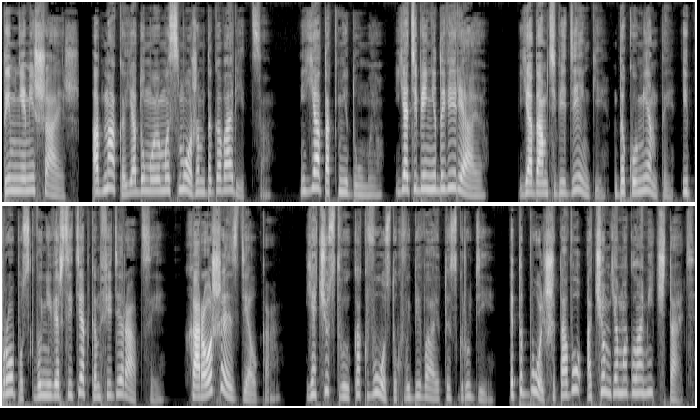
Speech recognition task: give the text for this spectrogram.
Ты мне мешаешь. Однако, я думаю, мы сможем договориться. Я так не думаю. Я тебе не доверяю. Я дам тебе деньги, документы и пропуск в университет конфедерации. Хорошая сделка? Я чувствую, как воздух выбивают из груди. Это больше того, о чем я могла мечтать.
